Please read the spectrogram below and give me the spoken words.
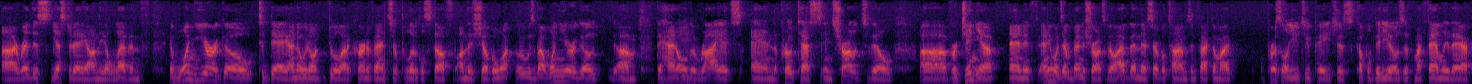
I read this yesterday on the 11th. And one year ago today, I know we don't do a lot of current events or political stuff on this show, but one, it was about one year ago um, they had all the riots and the protests in Charlottesville, uh, Virginia. And if anyone's ever been to Charlottesville, I've been there several times. In fact, on my personal YouTube page. There's a couple videos of my family there.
